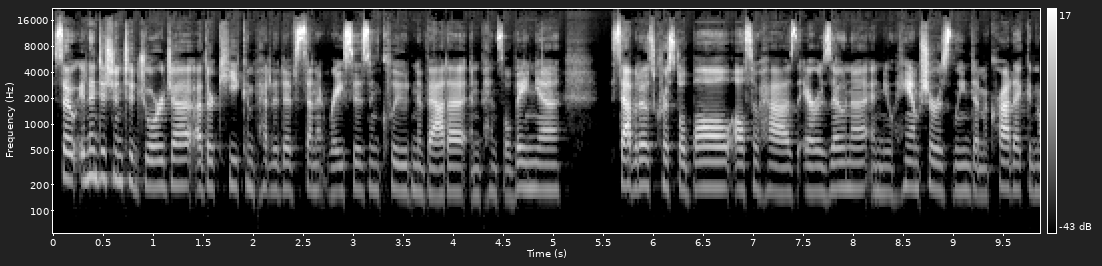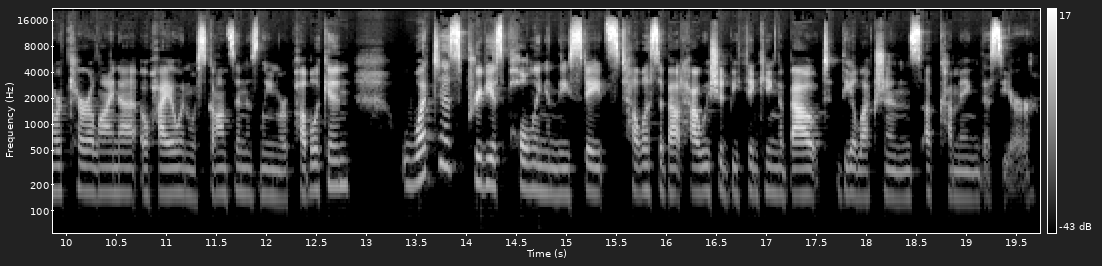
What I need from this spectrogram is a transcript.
So, in addition to Georgia, other key competitive Senate races include Nevada and Pennsylvania. Sabato's crystal ball also has Arizona and New Hampshire as lean Democratic, and North Carolina, Ohio, and Wisconsin as lean Republican. What does previous polling in these states tell us about how we should be thinking about the elections upcoming this year?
